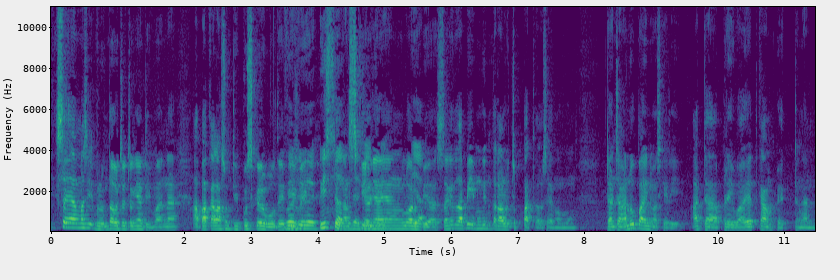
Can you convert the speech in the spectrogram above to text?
saya masih belum tahu cocoknya di mana. Apakah langsung dipus ke World Heavyweight Bisa, dengan bisa skillnya yang luar Iya. biasa gitu. Tapi mungkin terlalu cepat kalau saya ngomong. Dan jangan lupa ini Mas Giri, ada Bray Wyatt comeback dengan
